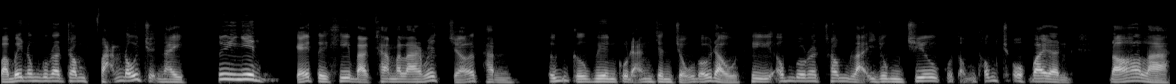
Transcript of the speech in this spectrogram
và bên ông Donald Trump phản đối chuyện này. Tuy nhiên kể từ khi bà Kamala Harris trở thành ứng cử viên của đảng Dân Chủ đối đầu thì ông Donald Trump lại dùng chiêu của Tổng thống Joe Biden đó là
